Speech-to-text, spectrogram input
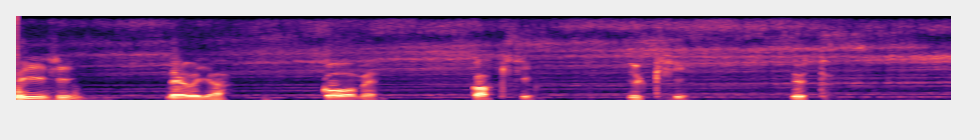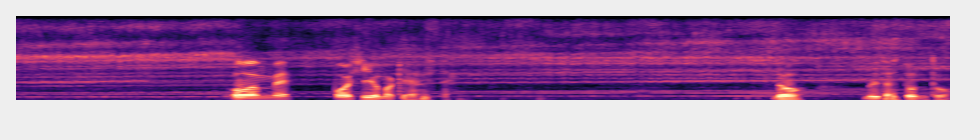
Viisi, neljä, kolme, kaksi, yksi, nyt. Olemme pois ilmakehästä. No, miltäs tuntuu?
